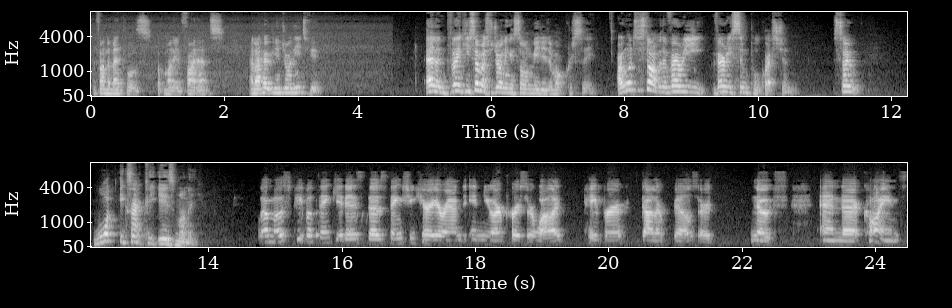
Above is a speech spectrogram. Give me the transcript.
the fundamentals of money and finance, and I hope you enjoy the interview. Ellen, thank you so much for joining us on Media Democracy. I want to start with a very, very simple question. So, what exactly is money? Well, most people think it is those things you carry around in your purse or wallet paper, dollar bills, or notes, and uh, coins.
